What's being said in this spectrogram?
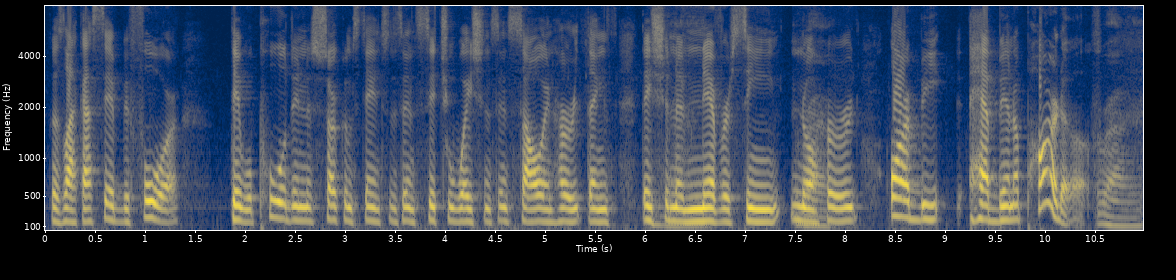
because, like I said before, they were pulled into circumstances and situations and saw and heard things they shouldn't have never seen nor Right. heard or be have been a part of. Right.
